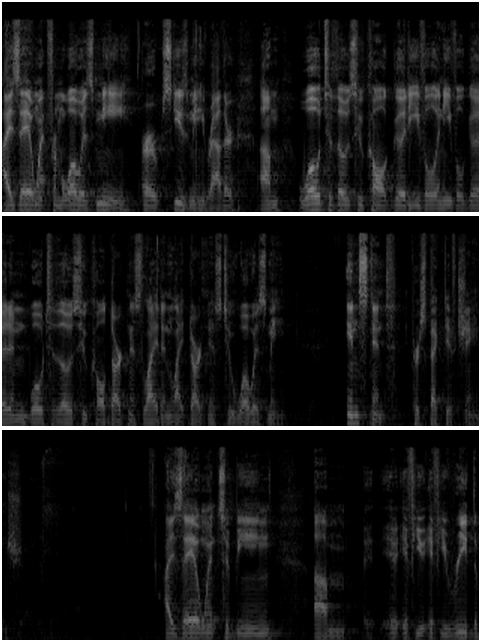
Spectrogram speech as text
Isaiah went from woe is me, or excuse me, rather, um, woe to those who call good evil and evil good, and woe to those who call darkness light and light darkness, to woe is me. Instant perspective change. Isaiah went to being, um, if, you, if you read the,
